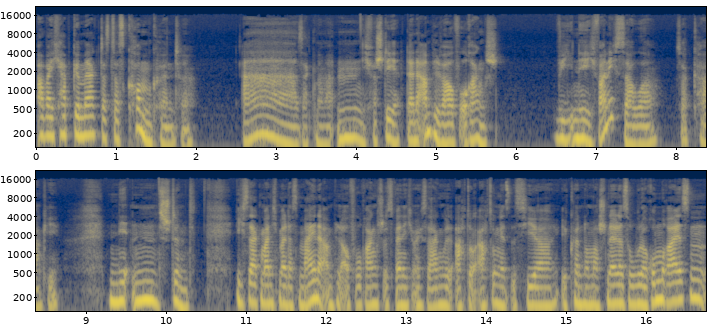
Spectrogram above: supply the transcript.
aber ich habe gemerkt, dass das kommen könnte. Ah, sagt Mama, hm, ich verstehe. Deine Ampel war auf Orange. Wie? Nee, ich war nicht sauer, sagt Kaki. Nee, mh, hm, stimmt. Ich sag manchmal, dass meine Ampel auf Orange ist, wenn ich euch sagen will, Achtung, Achtung, jetzt ist hier, ihr könnt noch mal schnell das Ruder rumreißen,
